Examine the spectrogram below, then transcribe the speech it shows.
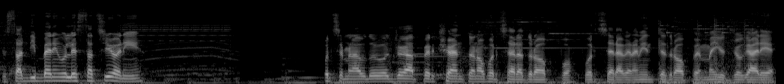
Si sta di bene con le stazioni? Forse me la dovevo giocare per cento, no, forse era troppo. Forse era veramente troppo. È meglio giocare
